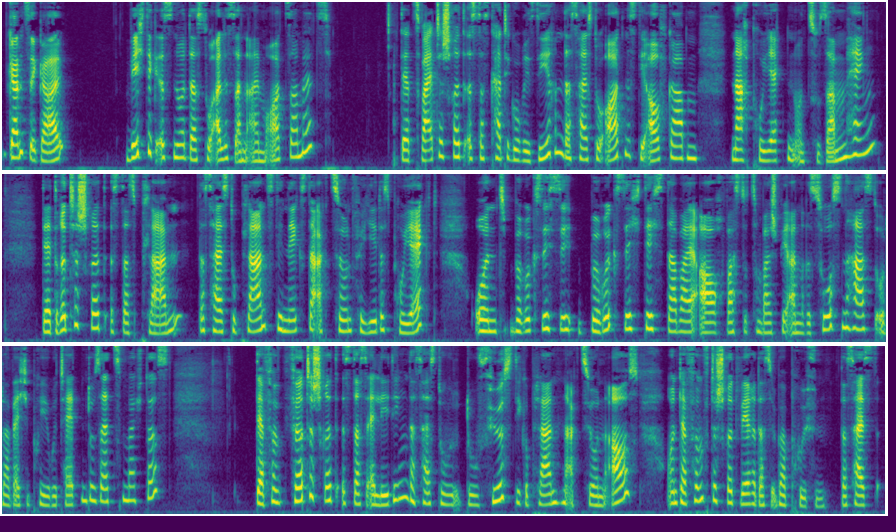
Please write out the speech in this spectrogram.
Ganz egal. Wichtig ist nur, dass du alles an einem Ort sammelst. Der zweite Schritt ist das Kategorisieren. Das heißt, du ordnest die Aufgaben nach Projekten und Zusammenhängen. Der dritte Schritt ist das Planen. Das heißt, du planst die nächste Aktion für jedes Projekt und berücksichtigst dabei auch, was du zum Beispiel an Ressourcen hast oder welche Prioritäten du setzen möchtest. Der vierte Schritt ist das Erledigen. Das heißt, du, du führst die geplanten Aktionen aus. Und der fünfte Schritt wäre das Überprüfen. Das heißt,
